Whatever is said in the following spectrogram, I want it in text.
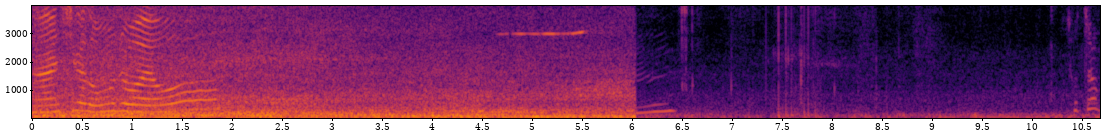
날씨가 너무 좋아요. 음. 좋죠?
